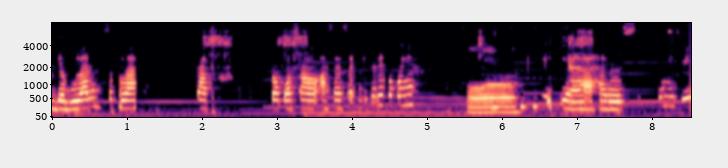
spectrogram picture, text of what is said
tiga bulan setelah tap proposal ACC gitu deh pokoknya. Oh. Ya harus ini sih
